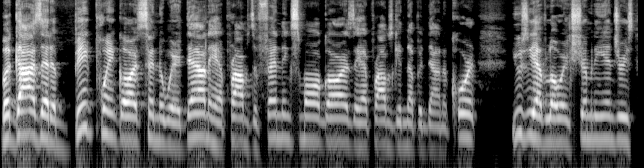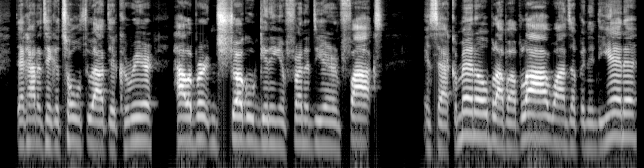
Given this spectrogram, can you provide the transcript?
But guys that are big point guards tend to wear down. They have problems defending small guards. They have problems getting up and down the court. Usually have lower extremity injuries that kind of take a toll throughout their career. Haliburton struggled getting in front of De'Aaron Fox in Sacramento, blah, blah, blah, winds up in Indiana,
